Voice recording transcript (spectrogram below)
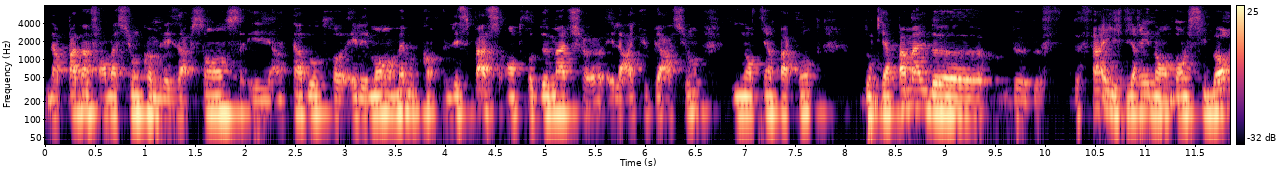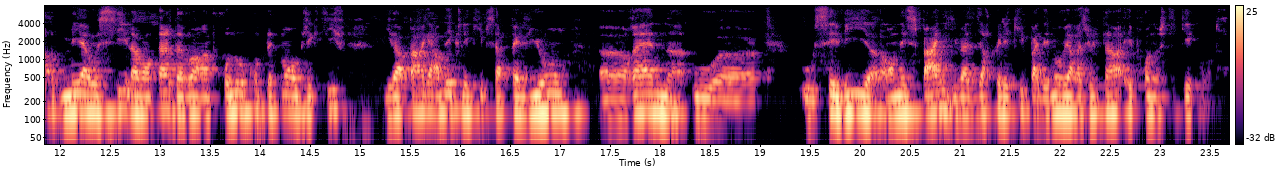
n'a pas d'informations comme les absences et un tas d'autres éléments, même quand l'espace entre deux matchs euh, et la récupération, il n'en tient pas compte. Donc il y a pas mal de, failles, je dirais, dans, le cyborg, mais il y a aussi l'avantage d'avoir un prono complètement objectif. Il va pas regarder que l'équipe s'appelle Lyon, euh, Rennes ou, ou Séville en Espagne. Il va se dire que l'équipe a des mauvais résultats et pronostiquer contre.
